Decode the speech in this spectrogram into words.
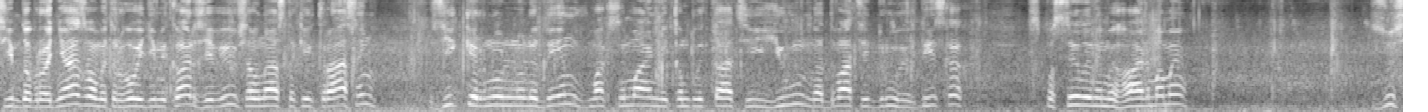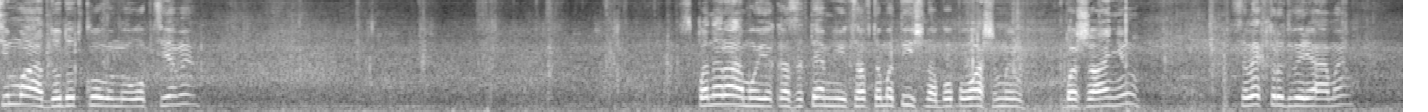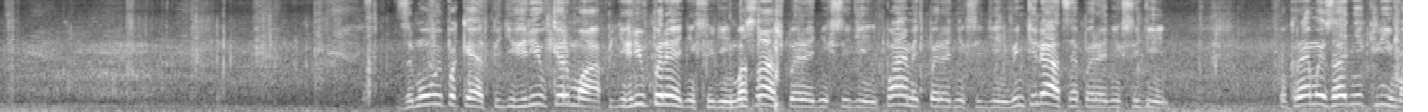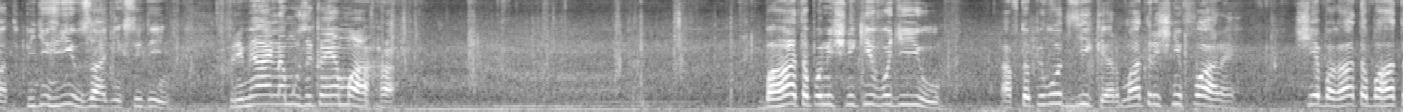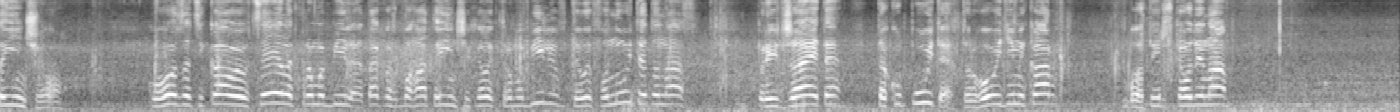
Всім доброго дня, з вами торговий Дімікар. З'явився у нас такий красень Зікер 001 в максимальній комплектації U на 22 дисках з посиленими гальмами, з усіма додатковими опціями. З панорамою, яка затемнюється автоматично або по вашому бажанню, з електродверями. Зимовий пакет, підігрів керма, підігрів передніх сидінь, масаж передніх сидінь, пам'ять передніх сидінь, вентиляція передніх сидінь, окремий задній клімат, підігрів задніх сидінь, преміальна музика Yamaha. Багато помічників водію, автопілот Zikr, матричні фари, ще багато-багато іншого. Кого зацікавив цей електромобіль, а також багато інших електромобілів, телефонуйте до нас, приїжджайте та купуйте. Торговий Дімікар, Богатирська 1А.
